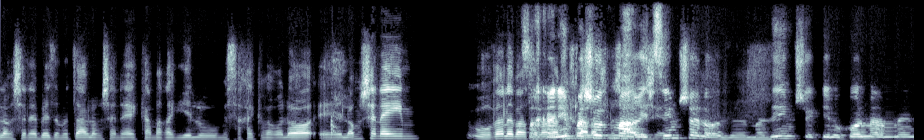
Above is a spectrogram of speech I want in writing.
לא משנה באיזה מצב, לא משנה כמה רגיל הוא משחק כבר או לא, אה, לא משנה אם הוא עובר לברצלונה שחקנים פשוט מעריצים שלו, זה מדהים שכאילו כל מאמן,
